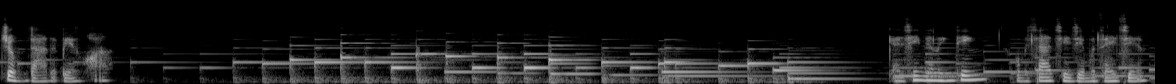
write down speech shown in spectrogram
重大的变化？感谢你的聆听，我们下期节目再见。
